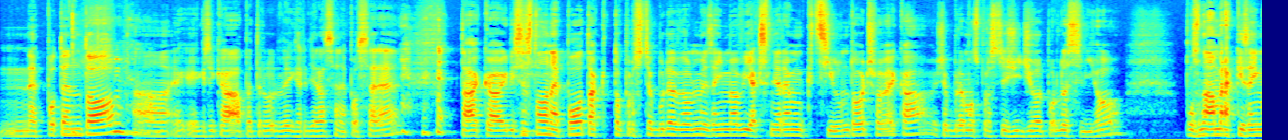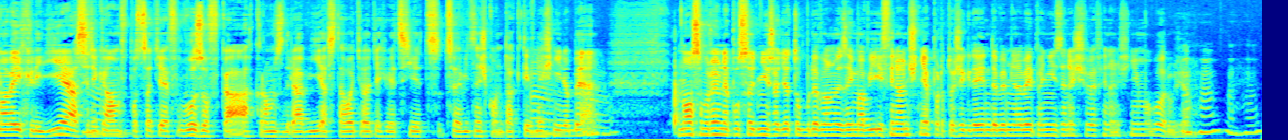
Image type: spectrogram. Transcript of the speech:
nepotento, a jak, jak říká Petr Ludvík, hrdina se neposere, tak když se z toho nepo, tak to prostě bude velmi zajímavý jak směrem k cílům toho člověka, že bude moct prostě žít život podle svýho, poznám raky zajímavých lidí a já si mm. říkám v podstatě v úvozovkách, krom zdraví a stavu těch věcí, co je víc než kontakty v dnešní mm. době. Mm. No a samozřejmě v neposlední řadě to bude velmi zajímavý i finančně, protože kde jinde by měly být peníze než ve finančním oboru, že? Mm-hmm, mm-hmm.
